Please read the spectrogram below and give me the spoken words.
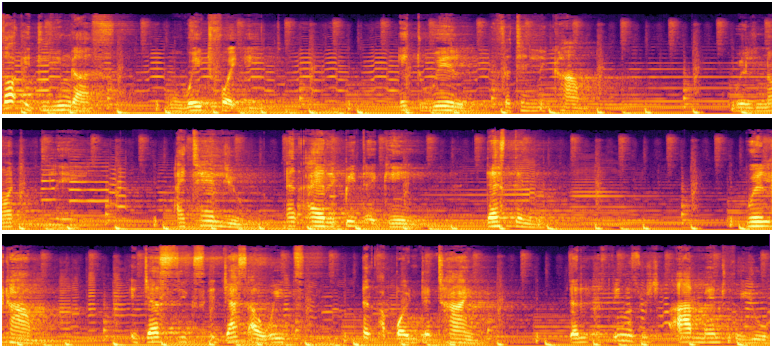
Though it lingers, wait for it. It will certainly come, will not delay. I tell you, and I repeat again destiny will come. It just seeks, it just awaits an appointed time. The things which are meant for you,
